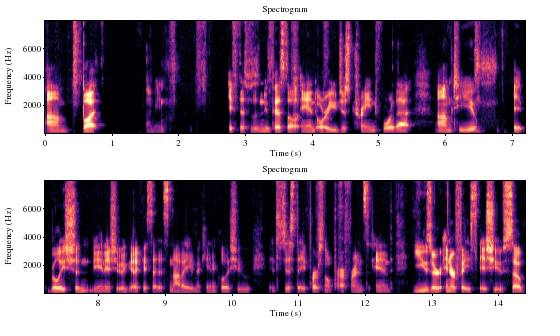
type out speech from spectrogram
Um, but I mean, if this was a new pistol and or you just trained for that um, to you, it really shouldn't be an issue. Again, like I said, it's not a mechanical issue. It's just a personal preference and user interface issue. So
